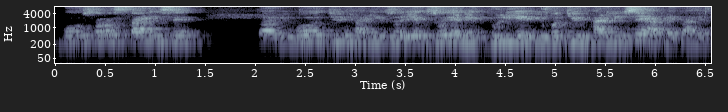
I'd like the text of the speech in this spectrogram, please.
બહુ સરસ સાડી છે. તો આવી બધી હાડીઓ જોઈએ એક જોઈએ ને એક ભૂલીએ એવી બધી હાડીઓ છે આપણે પાસે.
